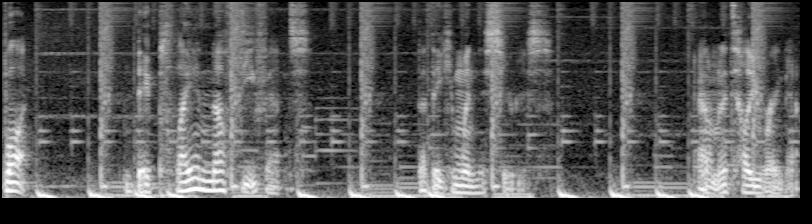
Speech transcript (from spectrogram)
but they play enough defense that they can win this series and i'm going to tell you right now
